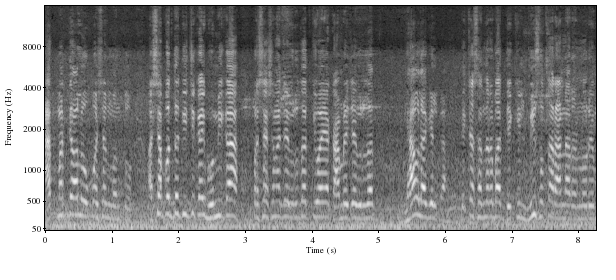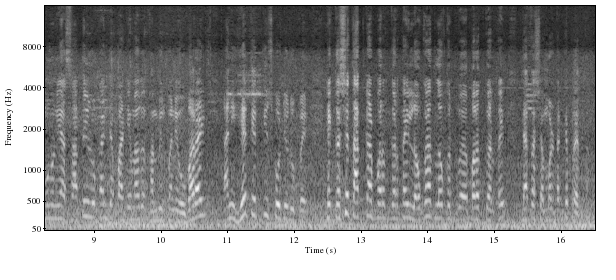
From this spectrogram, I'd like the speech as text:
आत्महत्यावालं उपोषण म्हणतो अशा पद्धतीची काही भूमिका प्रशासनाच्या विरोधात किंवा या कांबळेच्या विरोधात घ्यावं लागेल का? त्याच्या संदर्भात देखील मी स्वतः राहणार अनोरे म्हणून या सातही लोकांच्या पाठीमागं खंबीरपणे उभा राहील. आणि हे तेहतीस कोटी रुपये हे कसे तात्काळ परत करता येईल लवकरात लवकर परत करता येईल त्याचा शंभर टक्के प्रयत्न.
